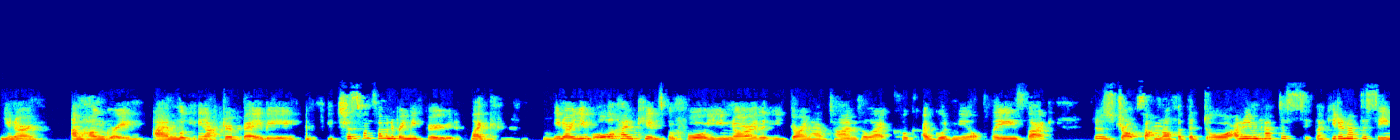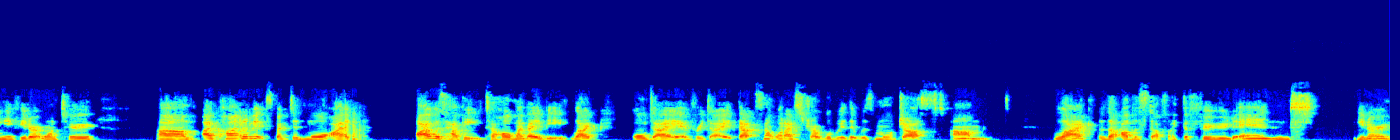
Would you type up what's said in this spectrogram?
you know, I'm hungry, I'm looking after a baby, I just want someone to bring me food. Like, mm-hmm. you know, you've all had kids before, you know that you don't have time to like cook a good meal. Please, like, just drop something off at the door. I don't even have to see, like, you don't have to see me if you don't want to. Um, I kind of expected more. I I was happy to hold my baby like all day, every day. That's not what I struggled with. It was more just um, like the other stuff, like the food and you know,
